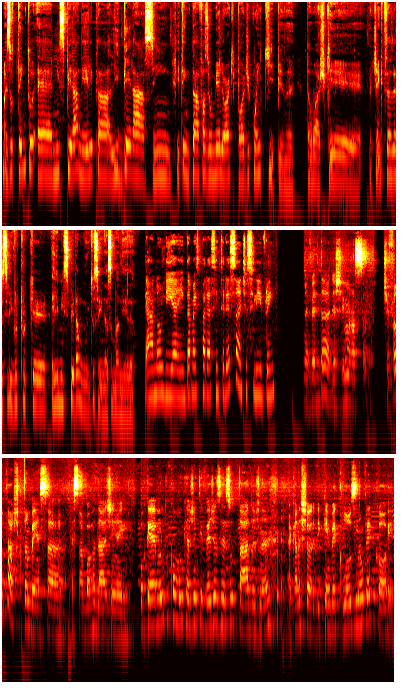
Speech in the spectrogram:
mas eu tento é, me inspirar nele para liderar assim e tentar fazer o melhor que pode com a equipe, né? Então acho que eu tinha que trazer esse livro porque ele me inspira muito assim dessa maneira. Ah, não li ainda, mas parece interessante esse livro, hein? É verdade, achei massa. Achei fantástico também essa, essa abordagem aí. Porque é muito comum que a gente veja os resultados, né? Aquela história de quem vê close não vê corre.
